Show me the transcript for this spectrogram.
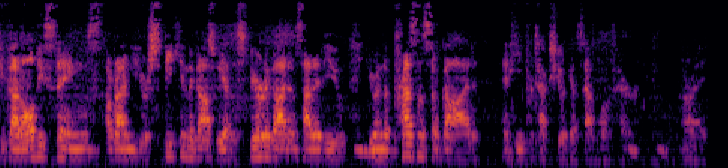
You've got all these things around you. You're speaking the gospel. You have the Spirit of God inside of you. Mm-hmm. You're in the presence of God and He protects you against that warfare. Mm-hmm. Alright.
